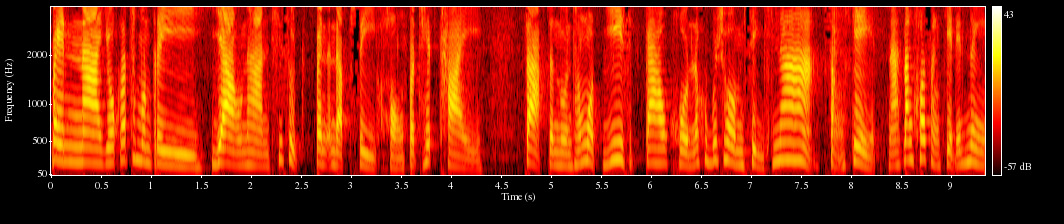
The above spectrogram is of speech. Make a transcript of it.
เป็นนายกรัฐมนตรียาวนานที่สุดเป็นอันดับ 4 ของประเทศไทย จากจำนวนทั้งหมด 29 คน แล้วคุณผู้ชมสิ่งที่น่าสังเกตนะตั้งข้อสังเกตนิดนึง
